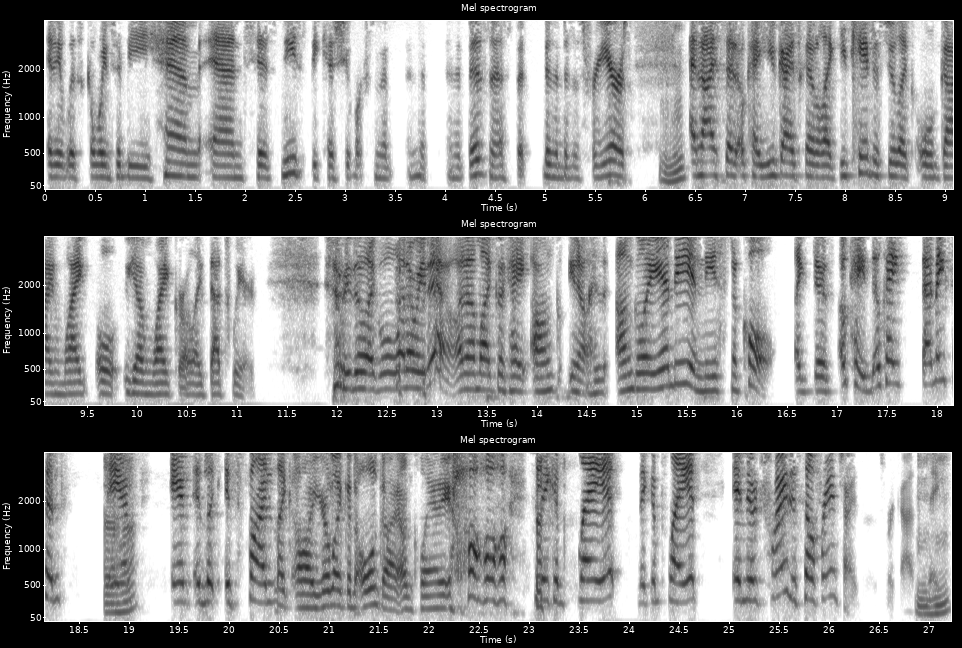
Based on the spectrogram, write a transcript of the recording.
and it was going to be him and his niece because she works in the in the in the business, but been in the business for years. mhm. And I said, okay, you guys gotta like, you can't just do like old guy and white, old young white girl, like that's weird. So they're like, well, what do we do? And I'm like, okay, uncle, you know, his uncle Andy and niece Nicole. Like, there's okay, okay, that makes sense Uh-huh. and and it, like it's fun like oh you're like an old guy uncle andy so they can play it they can play it and they're trying to sell franchises for god's sake Mhm.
